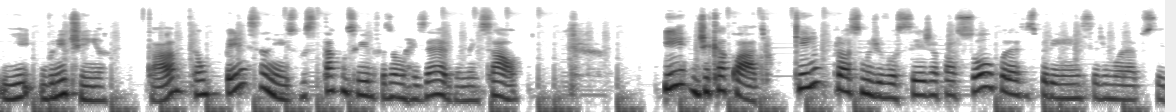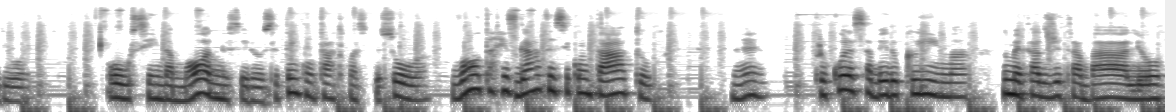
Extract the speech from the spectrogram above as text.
e bonitinha, tá? Então, pensa nisso, você está conseguindo fazer uma reserva mensal? E dica 4, quem próximo de você já passou por essa experiência de morar para o exterior? Ou se ainda mora no exterior, você tem contato com essa pessoa, volta, resgata esse contato, né? Procura saber do clima, do mercado de trabalho,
